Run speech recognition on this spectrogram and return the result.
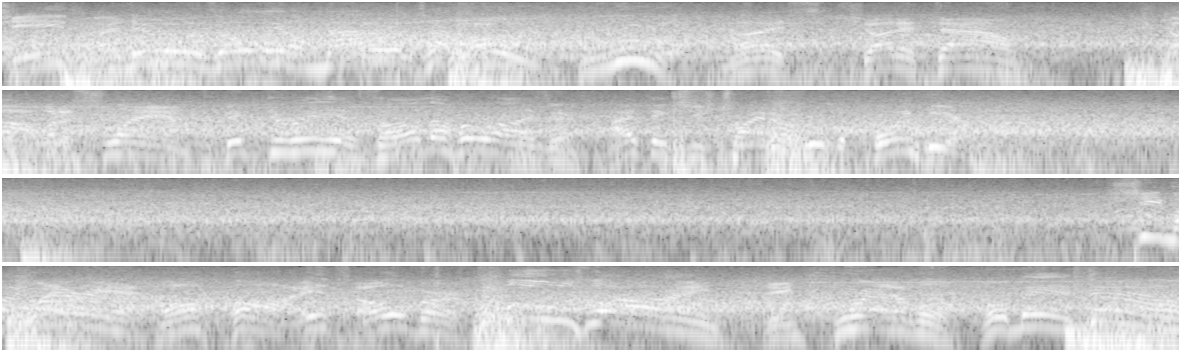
She, I knew it was only a matter of time. oh, brutal. Nice. Shut it down. Oh, what a slam. Victory is on the horizon. I think she's trying to prove a point here. It's over. Clothesline. Incredible. Oh, man. Down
